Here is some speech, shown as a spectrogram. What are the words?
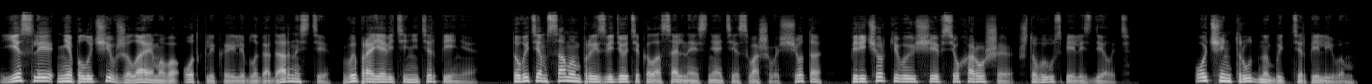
Если, не получив желаемого отклика или благодарности, вы проявите нетерпение, то вы тем самым произведете колоссальное снятие с вашего счета, перечеркивающее все хорошее, что вы успели сделать. Очень трудно быть терпеливым.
